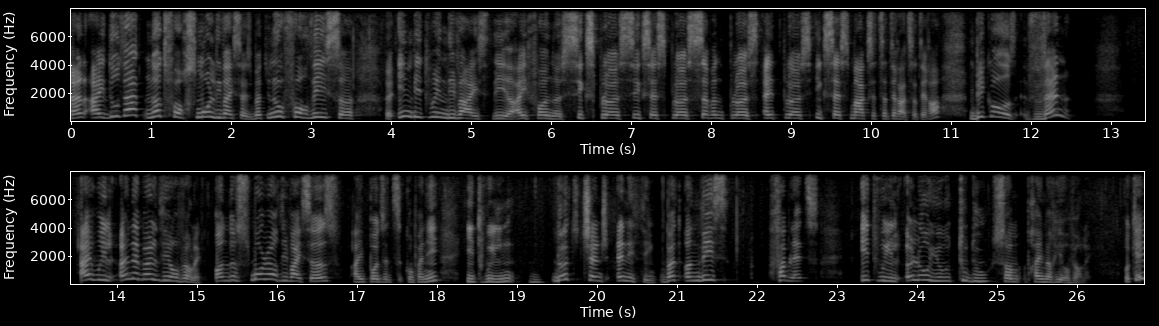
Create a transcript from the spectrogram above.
And I do that not for small devices, but you know, for this uh, uh, in-between device, the uh, iPhone 6 Plus, 6s Plus, 7 Plus, 8 Plus, XS Max, etc., etc., because then I will enable the overlay. On the smaller devices, iPods and company, it will not change anything. But on these phablets, it will allow you to do some primary overlay. Okay?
